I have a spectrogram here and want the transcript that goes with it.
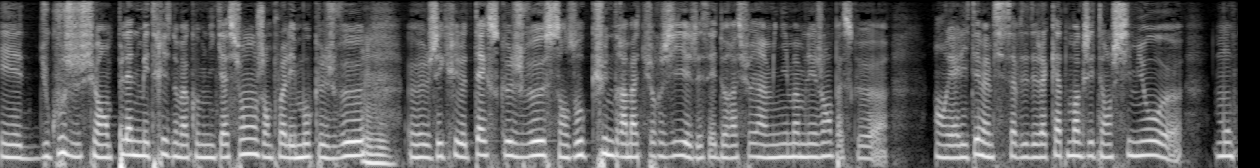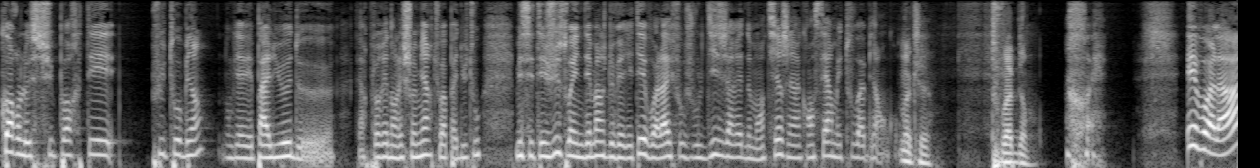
Et du coup, je suis en pleine maîtrise de ma communication, j'emploie les mots que je veux, euh, j'écris le texte que je veux sans aucune dramaturgie et j'essaye de rassurer un minimum les gens parce que en réalité, même si ça faisait déjà quatre mois que j'étais en chimio, mon corps le supportait plutôt bien. Donc il n'y avait pas lieu de faire pleurer dans les chaumières, tu vois, pas du tout. Mais c'était juste ouais, une démarche de vérité. Voilà, il faut que je vous le dise, j'arrête de mentir, j'ai un cancer, mais tout va bien en gros. Ok. Tout va bien. Ouais. Et voilà,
